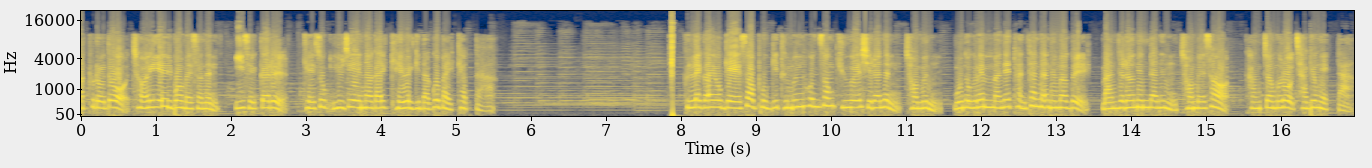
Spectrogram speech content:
앞으로도 저희 앨범에서는 이 색깔을 계속 유지해 나갈 계획이라고 밝혔다. 블랙가요계에서 보기 드문 혼성 듀엣이라는 점은 모노그램만의 탄탄한 음악을 만들어낸다는 점에서 강점으로 작용했다.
